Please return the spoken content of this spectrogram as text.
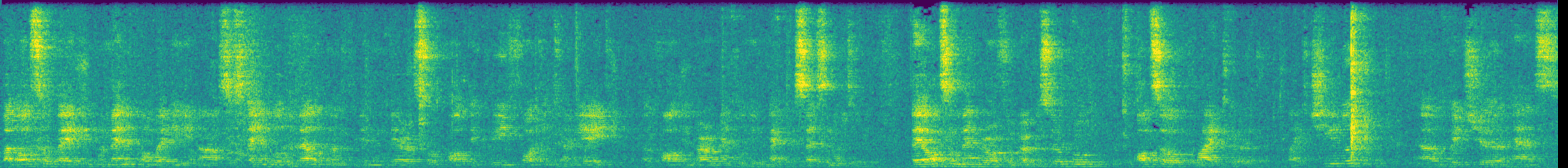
but also they implemented already uh, sustainable development in their so-called Decree 1428 uh, called Environmental Impact Assessment. They are also a member of the Mercosur group, also like, uh, like Chile, uh, which has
